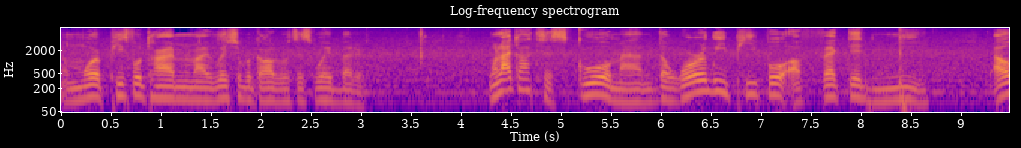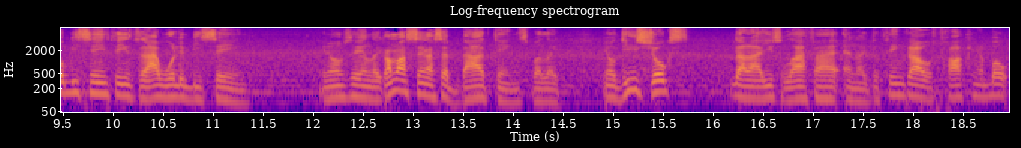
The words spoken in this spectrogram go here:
a more peaceful time, and my relationship with God was just way better. When I got to school, man, the worldly people affected me. I would be saying things that I wouldn't be saying. You know what I'm saying? Like, I'm not saying I said bad things, but like, you know, these jokes that I used to laugh at and like the things I was talking about.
